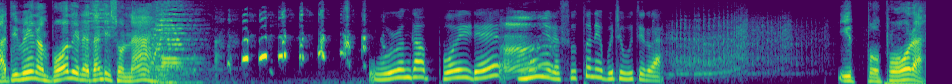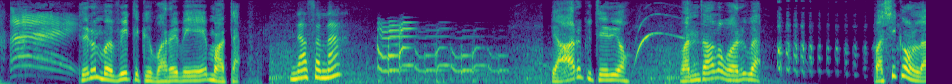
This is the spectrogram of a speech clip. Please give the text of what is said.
அதுவே நான் போதையில தாண்டி சொன்னேன் ஒழுங்கா போயிடு மூஞ்சில சுத்தனை பிடிச்சி ஊத்திடுவேன். இப்போ போற. திரும்ப வீட்டுக்கு வரவே மாட்டேன் என்ன சொன்ன? யாருக்கு தெரியும்? வந்தாலும் வருவேன் பசிக்கும்ல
